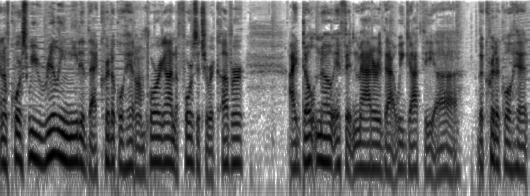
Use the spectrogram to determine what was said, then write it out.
And of course, we really needed that critical hit on Porygon to force it to recover. I don't know if it mattered that we got the uh, the critical hit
